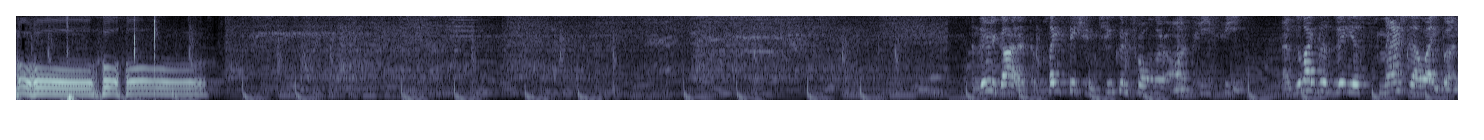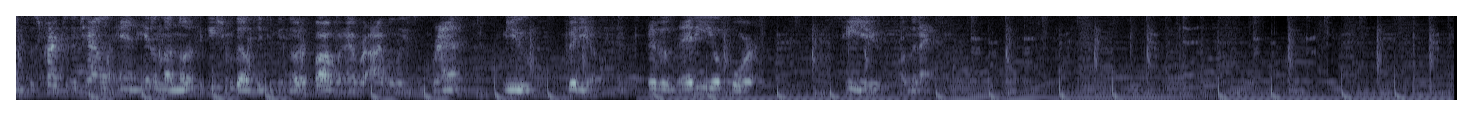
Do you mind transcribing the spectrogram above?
Oh, ho, ho. Got it, a PlayStation 2 controller on PC. Now if you like this video, smash that like button, subscribe to the channel, and hit on the notification bell so you can be notified whenever I release a brand new video. This is Eddie 4 See you on the next one.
